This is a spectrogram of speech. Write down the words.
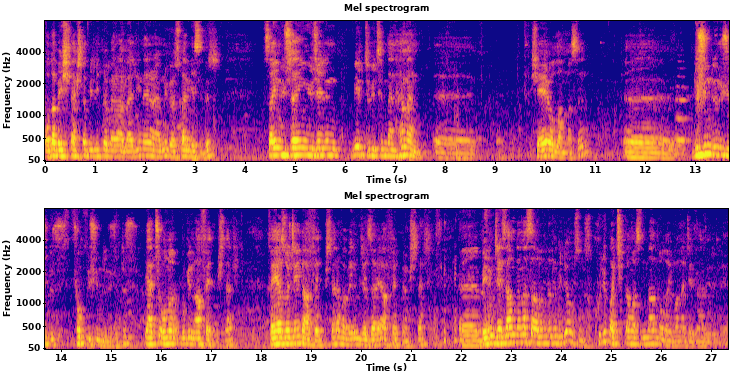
O da Beşiktaş'ta birlik ve beraberliğin en önemli göstergesidir. Sayın Hüseyin Yücel'in bir tweetinden hemen e, şeye yollanması e, düşündürücüdür. Çok düşündürücüdür. Gerçi onu bugün affetmişler. Feyyaz Hoca'yı da affetmişler ama benim cezayı affetmemişler. E, benim cezam da nasıl alındığını biliyor musunuz? Kulüp açıklamasından dolayı bana ceza veriliyor.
